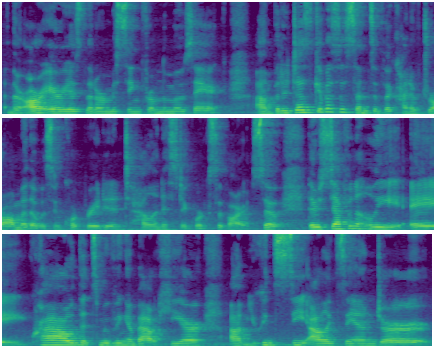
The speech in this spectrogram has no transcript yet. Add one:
and there are areas that are missing from the mosaic, um, but it does give us a sense of the kind of drama that was incorporated into Hellenistic works of art. So there's definitely a crowd that's moving about here. Um, you can see Alexander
